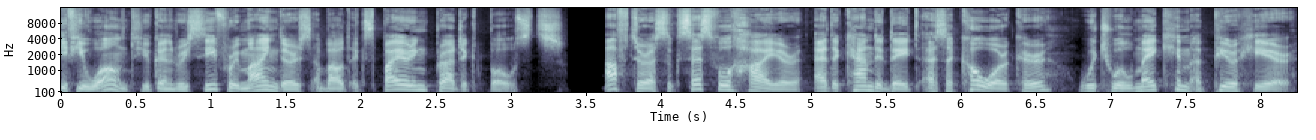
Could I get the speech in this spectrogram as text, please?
If you want, you can receive reminders about expiring project posts. After a successful hire, add a candidate as a coworker, which will make him appear here,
